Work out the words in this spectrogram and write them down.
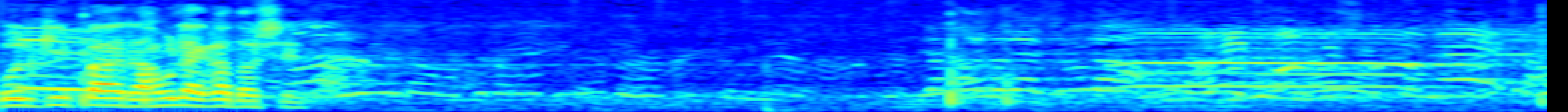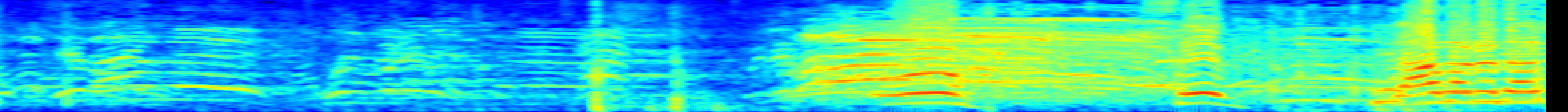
গোলকিপার রাহুল একাদশের। ও সেভ রাহুল একাদশ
